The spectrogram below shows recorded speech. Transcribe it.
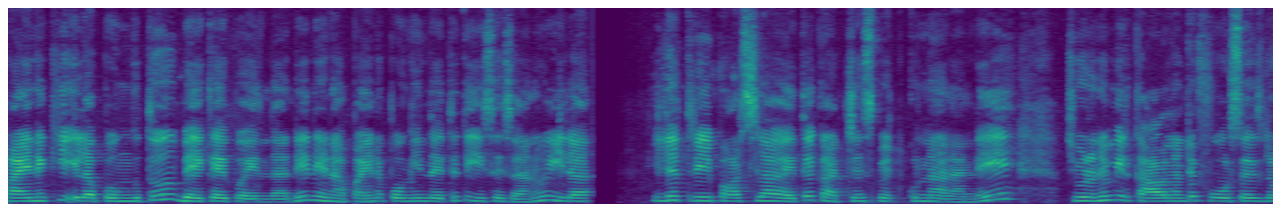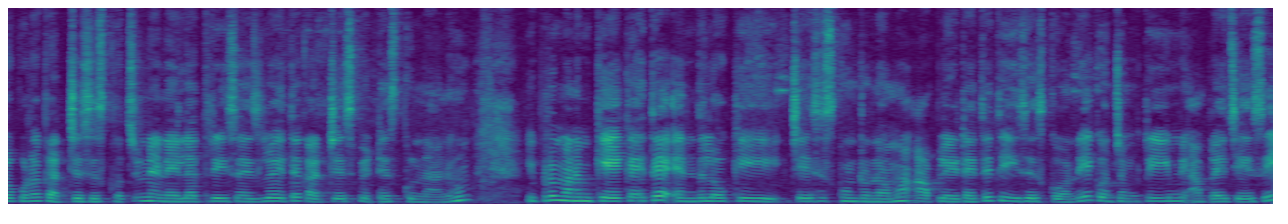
పైనకి ఇలా పొంగుతూ బేక్ అయిపోయిందండి. నేను ఆ పైన పొంగింది అయితే తీసేసాను. ఇలా ఇలా త్రీ పార్ట్స్లో అయితే కట్ చేసి పెట్టుకున్నానండి. చూడండి మీరు కావాలంటే ఫోర్ సైజ్లో కూడా కట్ చేసేసుకోవచ్చు. నేను ఇలా త్రీ సైజ్లో అయితే కట్ చేసి పెట్టేసుకున్నాను. ఇప్పుడు మనం కేక్ అయితే ఎందులోకి చేసేసుకుంటున్నామో ఆ ప్లేట్ అయితే తీసేసుకోండి. కొంచెం క్రీమ్ని అప్లై చేసి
